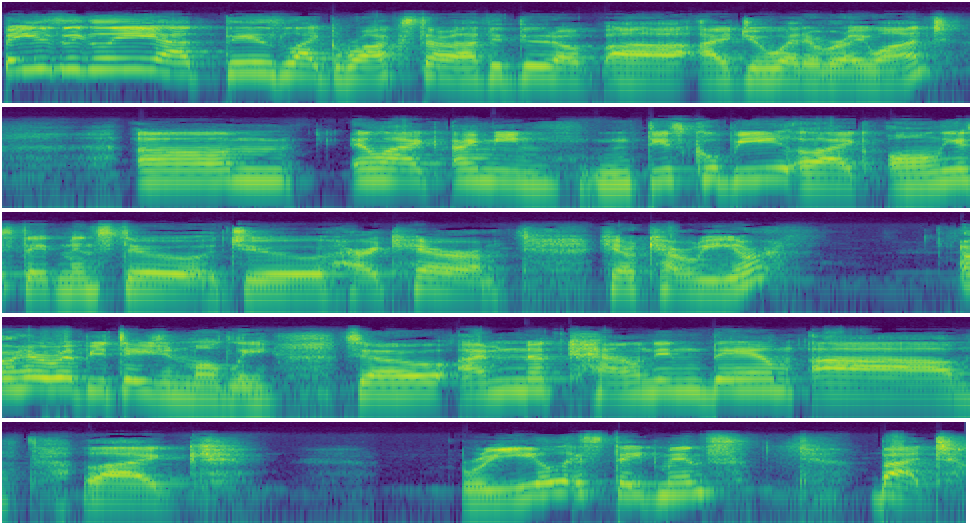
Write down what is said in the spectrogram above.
basically had this like rock star attitude of, uh, I do whatever I want um, and like, I mean, this could be like only statements to to hurt her her career or her reputation mostly. So I'm not counting them um like real statements, but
